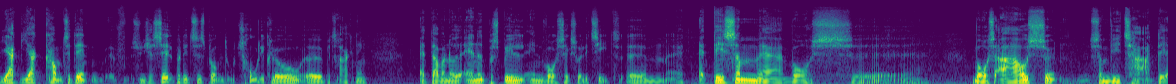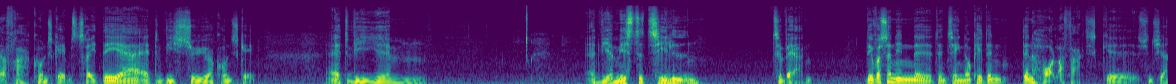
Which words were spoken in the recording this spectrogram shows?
Jeg, jeg kom til den, synes jeg selv på det tidspunkt, utrolig kloge øh, betragtning, at der var noget andet på spil end vores seksualitet. Øhm, at, at det, som er vores, øh, vores arvesynd, som vi tager der fra kundskabens træ, det er, at vi søger kundskab. At vi, øh, at vi har mistet tilliden til verden. Det var sådan en, øh, den tænkte, okay, den, den holder faktisk, øh, synes jeg.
